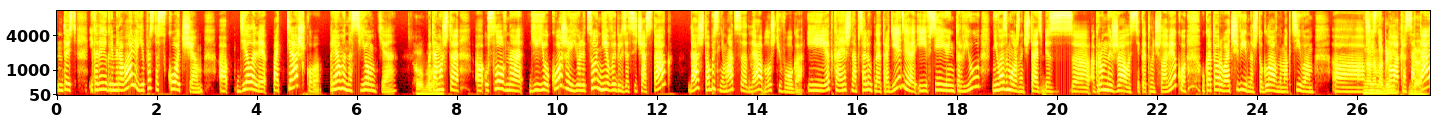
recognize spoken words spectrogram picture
ну, то есть, и когда ее гримировали, ей просто скотчем а, делали подтяжку прямо на съемке. Ого. Потому что, а, условно, ее кожа, ее лицо не выглядят сейчас так, да, чтобы сниматься для обложки Вога. И это, конечно, абсолютная трагедия, и все ее интервью невозможно читать без э, огромной жалости к этому человеку, у которого очевидно, что главным активом э, в Но жизни модель, была красота,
